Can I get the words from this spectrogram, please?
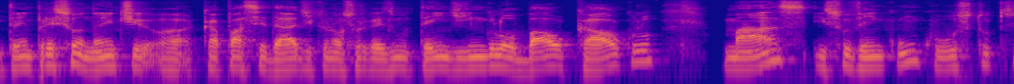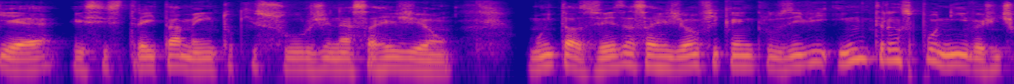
Então é impressionante a capacidade que o nosso organismo tem de englobar o cálculo, mas isso vem com um custo que é esse estreitamento que surge nessa região. Muitas vezes essa região fica inclusive intransponível, a gente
